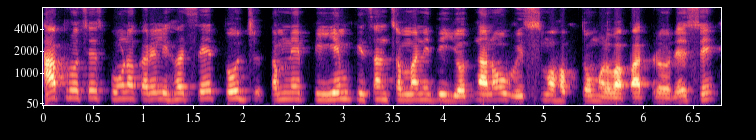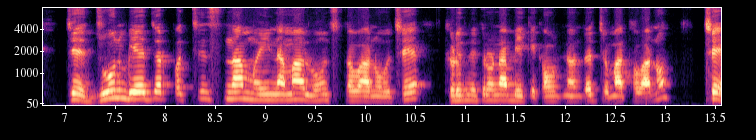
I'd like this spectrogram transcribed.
આ પ્રોસેસ પૂર્ણ કરેલી હશે તો જ તમને પીએમ કિસાન સન્માન નિધિ યોજનાનો વીસમો હપ્તો મળવા પાત્ર રહેશે, જે જૂન બે હજાર પચીસ ના મહિનામાં લોન્ચ થવાનો છે. ખેડૂત મિત્રોના બેંક એકાઉન્ટના અંદર જમા થવાનો છે.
